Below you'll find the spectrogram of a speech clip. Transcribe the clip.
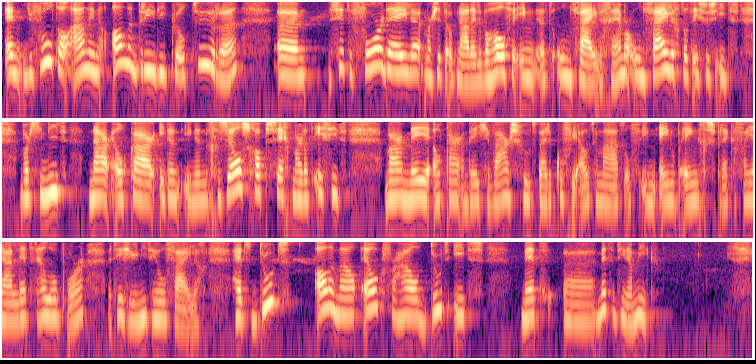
En je voelt al aan in alle drie die culturen. Um, zitten voordelen, maar zitten ook nadelen, behalve in het onveilige. Hè? Maar onveilig, dat is dus iets wat je niet naar elkaar in een, in een gezelschap zegt, maar dat is iets waarmee je elkaar een beetje waarschuwt bij de koffieautomaat of in één op één gesprekken van ja, let wel op hoor, het is hier niet heel veilig. Het doet allemaal, elk verhaal doet iets met, uh, met de dynamiek.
